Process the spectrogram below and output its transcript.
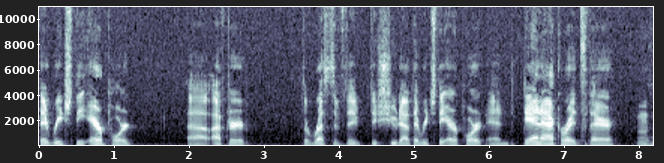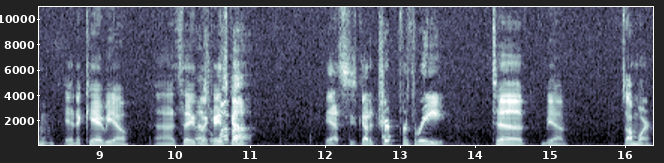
they reach the airport uh, after the rest of the, the shootout. They reach the airport, and Dan Aykroyd's there Mm-hmm. in a cameo, uh, saying As like he's got a, yes, he's got a trip for three to yeah somewhere.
